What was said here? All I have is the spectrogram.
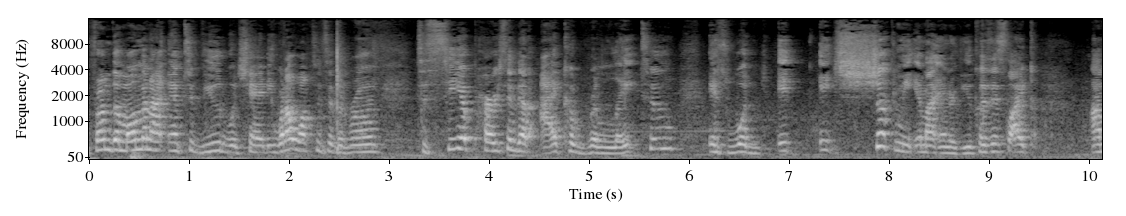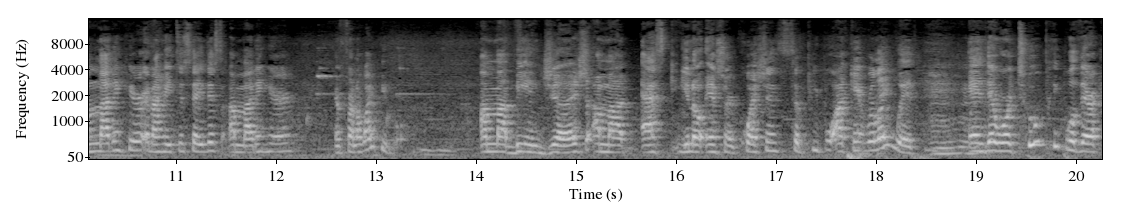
from the moment I interviewed with Shandy, when I walked into the room, to see a person that I could relate to is what it it shook me in my interview because it's like I'm not in here, and I hate to say this, I'm not in here in front of white people. Mm-hmm. I'm not being judged. I'm not asking, you know, answering questions to people I can't relate with. Mm-hmm. And there were two people there.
